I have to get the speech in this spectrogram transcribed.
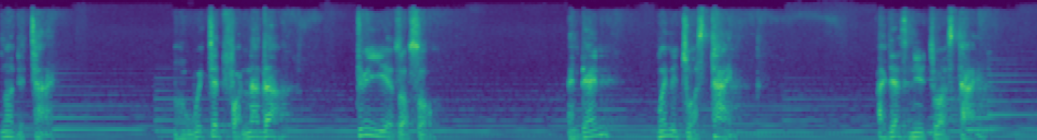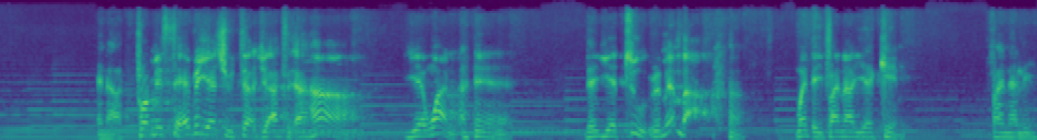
not the time. We waited for another three years or so, and then when it was time, I just knew it was time. And I promised every year she would tell you, ask, uh huh, year one, then year two. Remember when the final year came? Finally,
